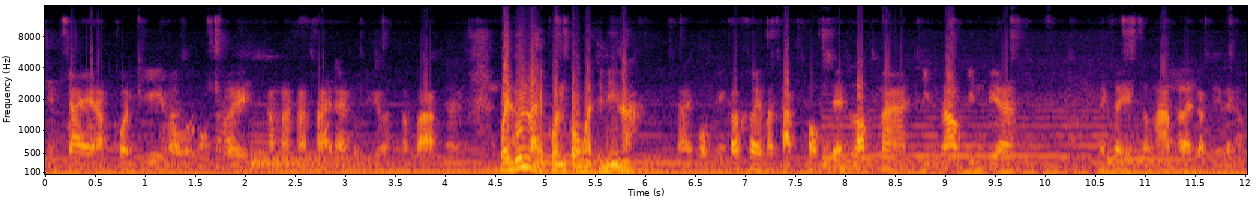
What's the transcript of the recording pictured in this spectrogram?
เห็นใจครับ คนที่เขาเคยทำมาค้าขายได้ตรงนี้ก็ลำบากวัยรุ่นหลายคนโตมาที่นี่นะใช่ผมเองก็เคยมาถักผมเด็ดล็อกมากินเหล้ากินเบียร์ไม่เคยเห็นสภาพอะไรแบบนี้เลยครับ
